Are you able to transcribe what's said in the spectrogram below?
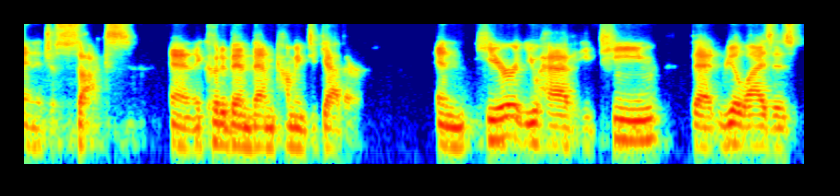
and it just sucks. And it could have been them coming together. And here you have a team that realizes,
